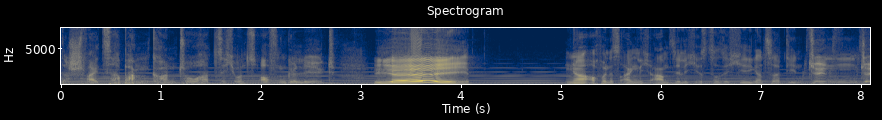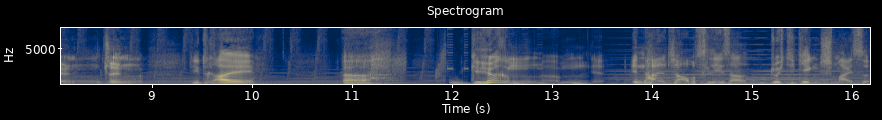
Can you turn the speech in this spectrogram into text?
Das Schweizer Bankkonto hat sich uns offengelegt. Yay! Ja, auch wenn es eigentlich armselig ist, dass ich hier die ganze Zeit den Ding, Ding, Ding, die drei, äh, Gehirninhalte, ähm, Ausleser durch die Gegend schmeiße.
